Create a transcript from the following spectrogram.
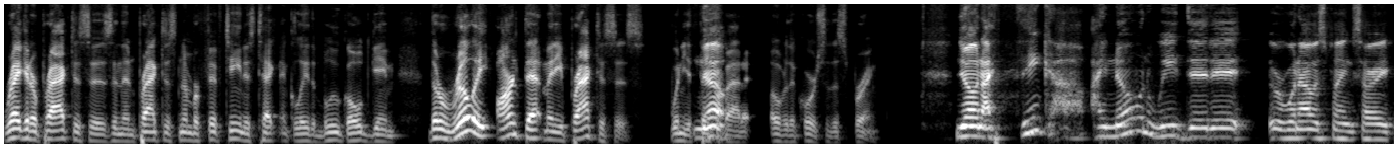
regular practices and then practice number 15 is technically the blue gold game. There really aren't that many practices when you think no. about it over the course of the spring no, and I think uh, I know when we did it, or when I was playing. Sorry,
